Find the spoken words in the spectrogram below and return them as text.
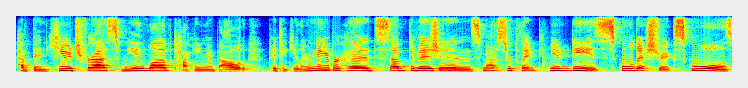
have been huge for us. We love talking about particular neighborhoods, subdivisions, master plan communities, school districts, schools,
